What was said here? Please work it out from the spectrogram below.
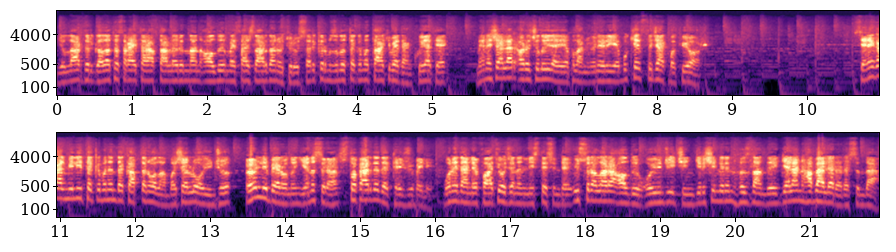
Yıllardır Galatasaray taraftarlarından aldığı mesajlardan ötürü sarı kırmızılı takımı takip eden Kuyate, menajerler aracılığıyla yapılan öneriye bu kez sıcak bakıyor. Senegal milli takımının da kaptanı olan başarılı oyuncu, ön libero'nun yanı sıra stoperde de tecrübeli. Bu nedenle Fatih Hoca'nın listesinde üst sıralara aldığı oyuncu için girişimlerin hızlandığı gelen haberler arasında.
